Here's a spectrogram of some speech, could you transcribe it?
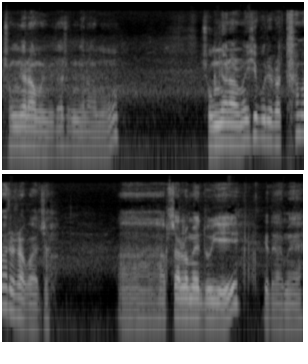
종려나무입니다. 종려나무. 종려나무는 히브리어로 타마르라고 하죠. 아, 압살롬의 누이, 그 다음에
